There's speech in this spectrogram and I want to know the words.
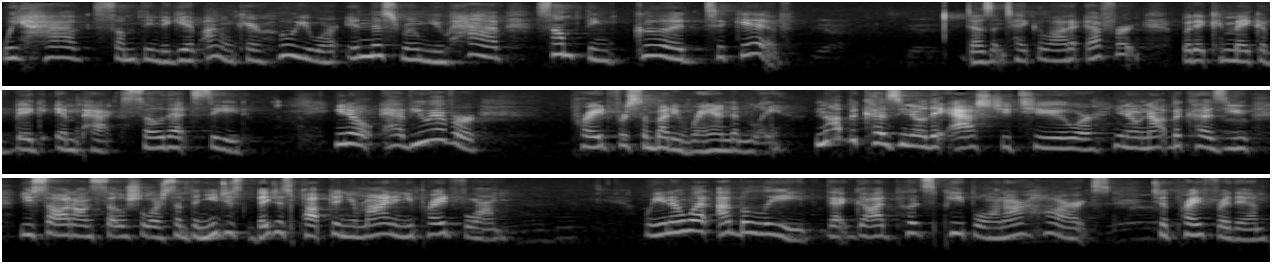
We have something to give. I don't care who you are in this room, you have something good to give. Doesn't take a lot of effort, but it can make a big impact. Sow that seed. You know, have you ever prayed for somebody randomly not because you know they asked you to or you know not because you you saw it on social or something you just they just popped in your mind and you prayed for them well you know what i believe that god puts people on our hearts to pray for them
